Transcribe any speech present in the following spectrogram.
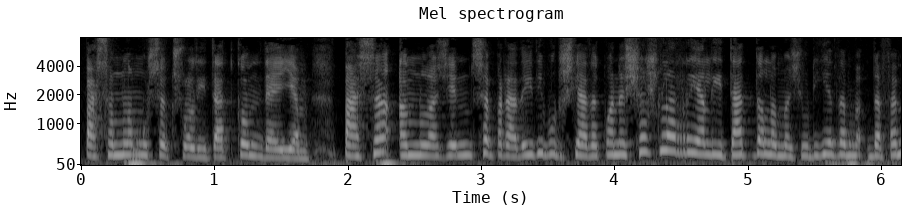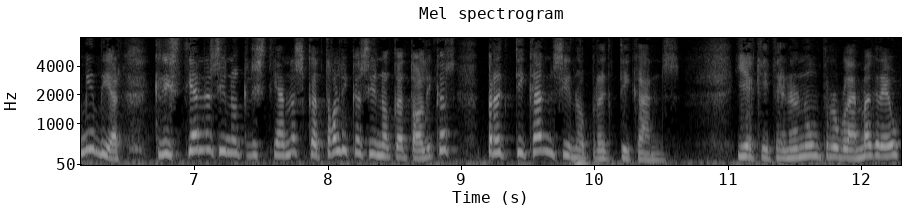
passa amb l'homosexualitat, com dèiem, passa amb la gent separada i divorciada, quan això és la realitat de la majoria de, de famílies, cristianes i no cristianes, catòliques i no catòliques, practicants i no practicants. I aquí tenen un problema greu.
